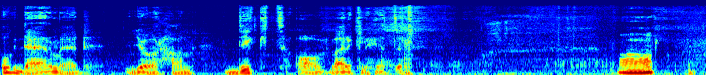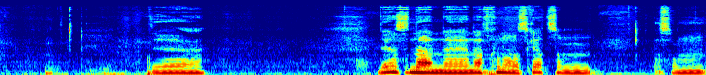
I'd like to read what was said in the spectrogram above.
Och därmed gör han dikt av verkligheten. Ja. Det, det är en sån där eh, nationalskatt som, som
